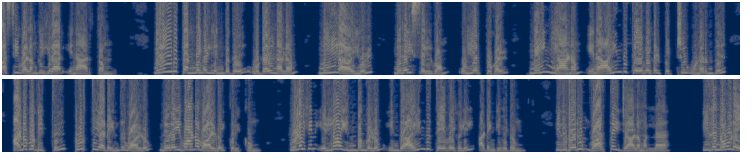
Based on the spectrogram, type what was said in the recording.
ஆசி வழங்குகிறார் என அர்த்தம். நிறைவுத்தன்மைகள் என்பது உடல் நலம் நீளாயுள் நிறை செல்வம் உயர் புகழ் மெய்ஞானம் என ஐந்து தேவைகள் பெற்று உணர்ந்து அனுபவித்து பூர்த்தியடைந்து வாழும் நிறைவான வாழ்வை குறிக்கும். உலகின் எல்லா இன்பங்களும் இந்த ஐந்து தேவைகளில் அடங்கிவிடும். இது வெறும் வார்த்தை ஜாலமல்ல. இதனோடே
